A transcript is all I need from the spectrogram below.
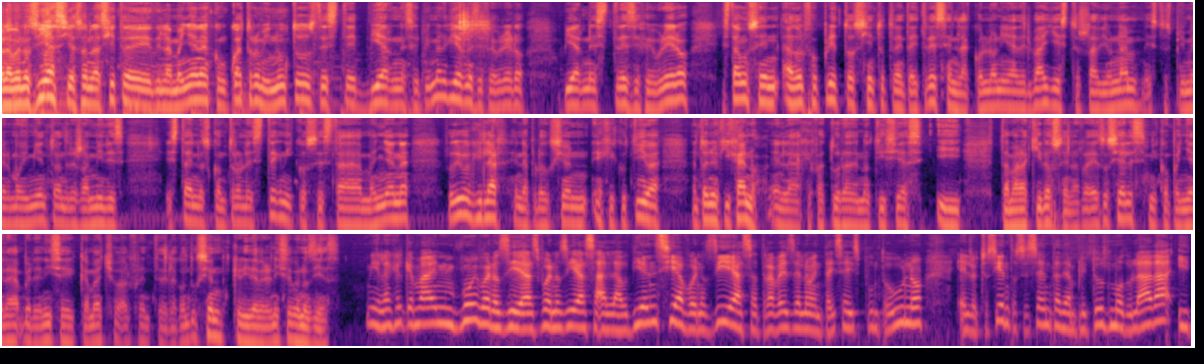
Hola, buenos días. Ya son las 7 de, la mañana con 4 minutos de este viernes, el primer viernes de febrero, viernes 3 de febrero. Estamos en Adolfo Prieto 133 en la Colonia del Valle. Esto es Radio UNAM, esto es primer movimiento. Andrés Ramírez está en los controles técnicos esta mañana. Rodrigo Aguilar en la producción ejecutiva. Antonio Quijano en la jefatura de noticias y Tamara Quiroz en las redes sociales. Mi compañera Berenice Camacho al frente de la conducción. Querida Berenice, buenos días. Miguel Ángel Quemain, muy buenos días. Buenos días a la audiencia. Buenos días a través del 96.1, el 860 de amplitud modulada y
